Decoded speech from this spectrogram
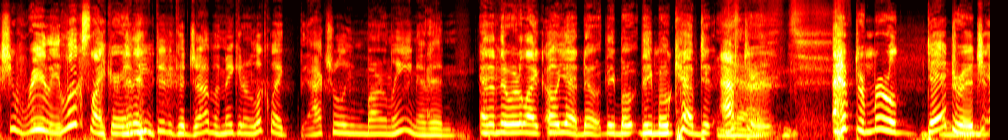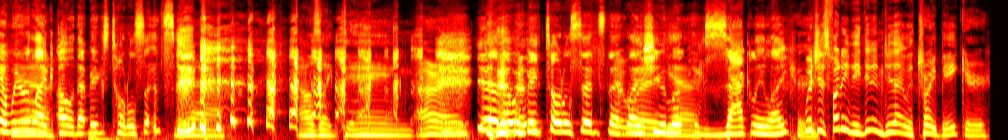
she really looks like her And and they then did a good job of making her look like actually Marlene. And then and then they were like oh yeah no they mo- they mocapped it after Yeah. after merle dandridge and we were like oh that makes total sense yeah. I was like, dang. All right. yeah, that would make total sense that It like she would would, look exactly like her. Which is funny. They didn't do that with Troy Baker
